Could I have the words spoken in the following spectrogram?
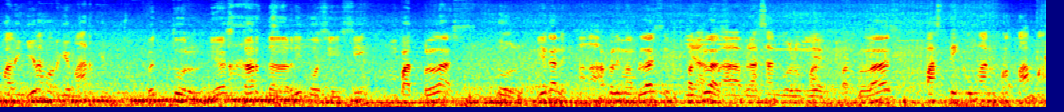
paling gila Jorge Martin. Betul dia start dari posisi 14 betul iya kan ya? Ah. apa 15 ya? 14 Iya, eh, belasan gua lupa Iya, 14 pas tikungan pertama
